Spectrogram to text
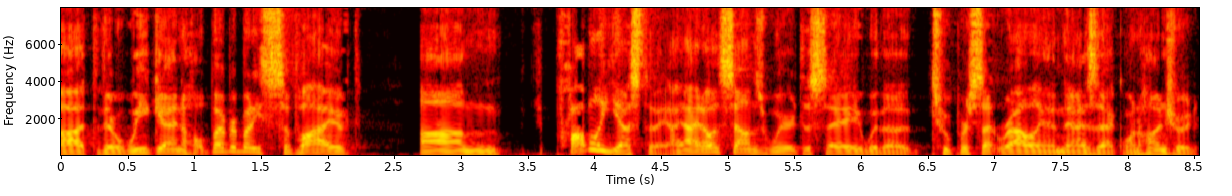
uh, to their weekend. Hope everybody survived um, probably yesterday. I, I, know it sounds weird to say with a 2% rally in the NASDAQ 100,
